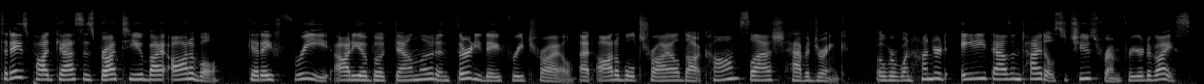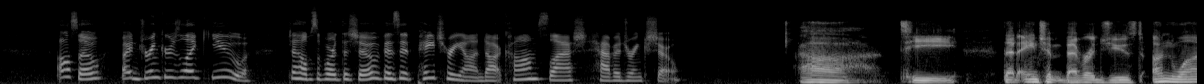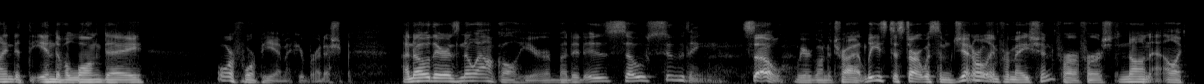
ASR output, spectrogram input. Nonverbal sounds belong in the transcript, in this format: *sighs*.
Today's podcast is brought to you by Audible. Get a free audiobook download and 30-day free trial at audibletrial.com slash have a drink. Over 180,000 titles to choose from for your device. Also, by drinkers like you. To help support the show, visit patreon.com slash have a drink show. Ah, tea. That ancient beverage used unwind at the end of a long day, or 4 p.m. if you're British. I know there is no alcohol here, but it is so soothing. So, we are going to try at least to start with some general information for our first non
